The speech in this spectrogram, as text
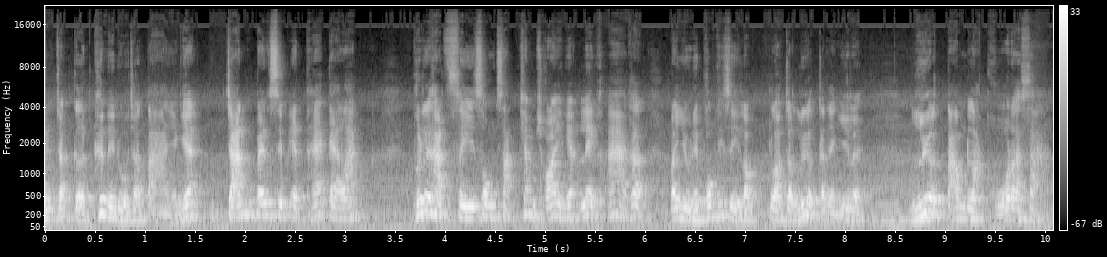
ณฑ์จะเกิดขึ้นในดวงชะตาอย่างเงี้ย จันทร์เป็น 11 แท้แก่รักพฤหัสสี่ทรงศักดิ์ช่ำช้อยอย่างเงี้ยเลข 5 ก็ไปอยู่ในภพที่ 4 เราเราจะเลือกกันอย่างนี้เลย เลือกตามหลักโหราศาสตร์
